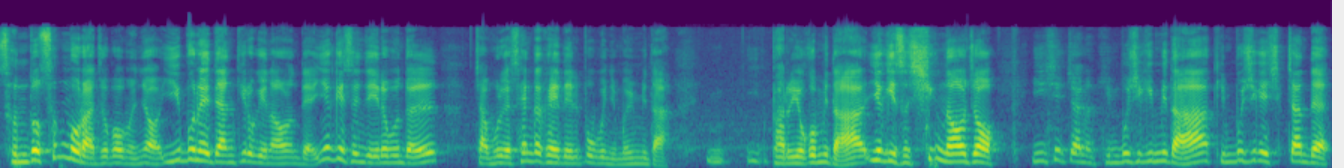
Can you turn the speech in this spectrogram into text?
선도 성모라죠 보면요. 이분에 대한 기록이 나오는데 여기서 이제 여러분들 자 우리가 생각해야 될 부분이 뭐입니다 바로 요겁니다. 여기서 식 나오죠 이 식자는 김부식입니다. 김부식의 식자인데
